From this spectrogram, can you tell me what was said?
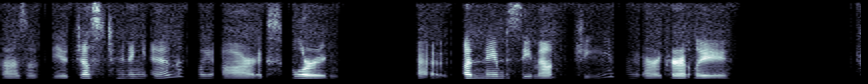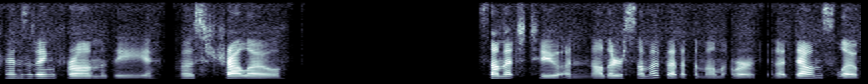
Those of you just tuning in, we are exploring uh, unnamed seamount G. We are currently transiting from the most shallow summit to another summit, but at the moment we're in a downslope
